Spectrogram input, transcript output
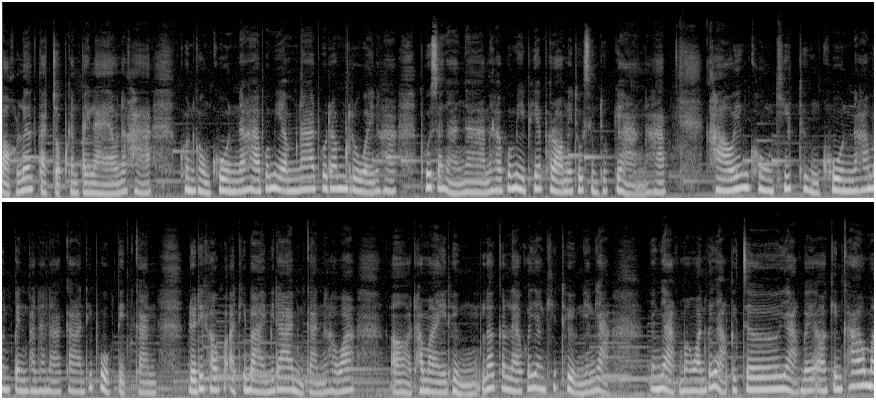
บอกเลิกตัดจบกันไปแล้วนะคะ คนของคุณนะคะ ผู้มีอำนาจผู้ร่ำรวยนะคะ ผู้สง่างามนะคะ ผู้มีเพียบพร้อมในทุกสิ่งทุกอย่างนะคะ เขายังคงคิดถึงคุณนะคะ มันเป็นพันธนาการที่ผูกติดกัน โดยที่เขาก็อธิบายไม่ได้เหมือนกันนะคะว่าออทำไมถึงเลิกกันแล้วก็ยังคิดถึงยังอยาก ยังอยากบางวันก็อยากไปเจอ อยากไปเออกินข้าวไหม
